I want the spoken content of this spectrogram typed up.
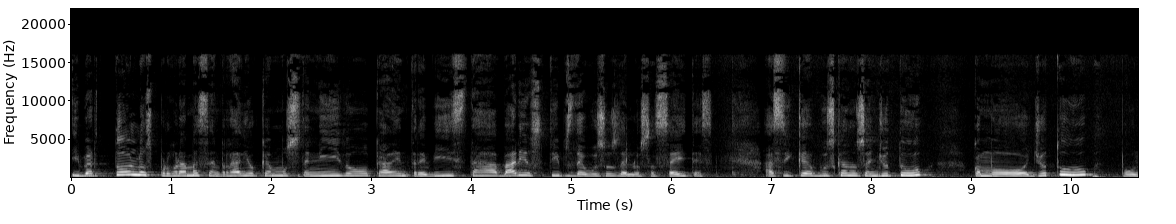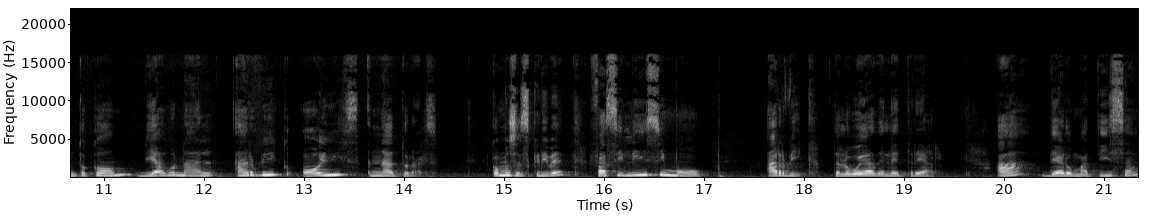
y ver todos los programas en radio que hemos tenido, cada entrevista, varios tips de usos de los aceites. Así que búscanos en YouTube como youtube.com diagonal Arvic Oils Naturals. ¿Cómo se escribe? Facilísimo. Arvic, te lo voy a deletrear. A de aromatiza,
